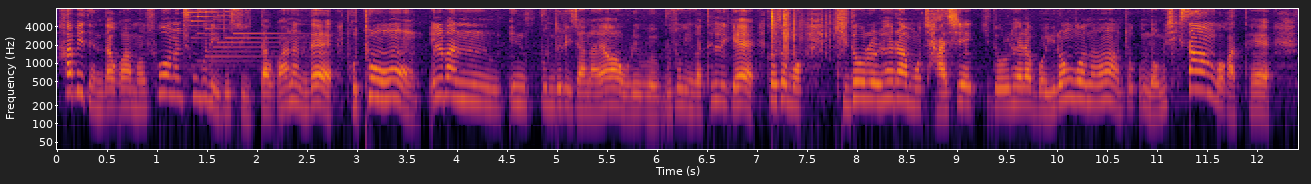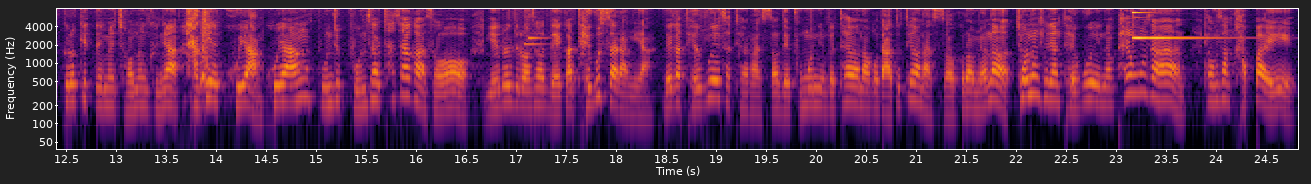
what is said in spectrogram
합의된다고 하면 소원은 충분히 이룰 수 있다고 하는데 보통 일반인 분들이잖아요 우리 뭐 무속인과 틀리게 그래서 뭐 기도를 해라 뭐 자시의 기도를 해라 뭐 이런 거는 조금 너무 식상한 것 같아 그렇기 때문에 저는 그냥 자기의 고향, 고향 본즉 본살 찾아가서 예를 들어서 내가 대구 사람이야. 내가 대구에서 태어났어. 내 부모님도 태어나고 나도 태어났어. 그러면은 저는 그냥 대구에 있는 팔공산, 경산 가빠이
